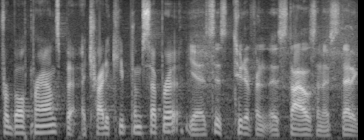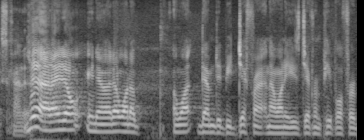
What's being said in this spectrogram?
for both brands, but I try to keep them separate. Yeah, it's just two different uh, styles and aesthetics, kind of. Yeah, and I don't, you know, I don't want to. I want them to be different, and I want to use different people for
